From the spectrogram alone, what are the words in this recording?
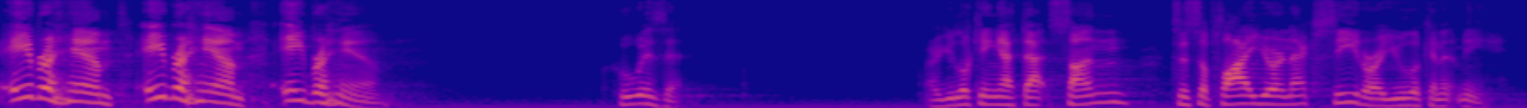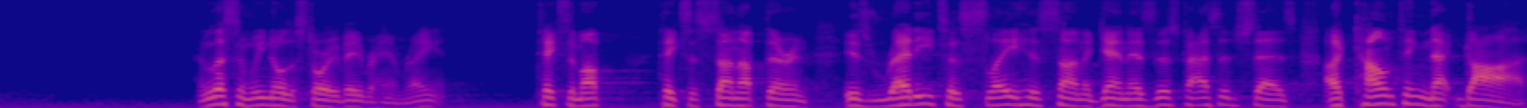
Abraham, Abraham, Abraham. Who is it? Are you looking at that son to supply your next seed, or are you looking at me? And listen, we know the story of Abraham, right? Takes him up, takes his son up there, and is ready to slay his son. Again, as this passage says, accounting that God,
